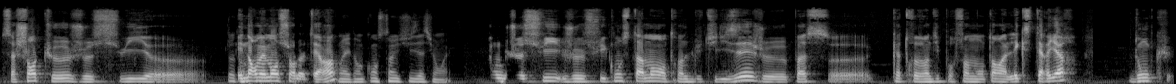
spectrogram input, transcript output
Sachant que je suis euh, énormément sur le terrain. Ouais, en constante utilisation, ouais. Donc je suis, je suis constamment en train de l'utiliser. Je passe euh, 90% de mon temps à l'extérieur. Donc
